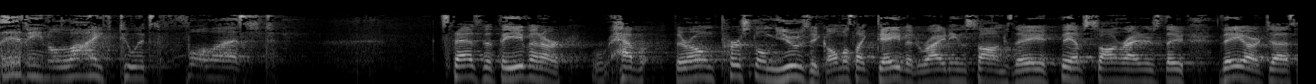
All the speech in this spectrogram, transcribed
living life to its fullest. It says that they even are, have their own personal music, almost like David writing songs. They, they have songwriters. They, they are just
